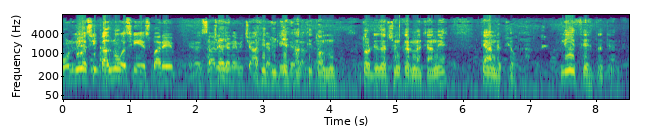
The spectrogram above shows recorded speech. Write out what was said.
ਹੁਣ ਵੀ ਅਸੀਂ ਕੱਲ ਨੂੰ ਅਸੀਂ ਇਸ ਬਾਰੇ ਸਾਰੇ ਜਣੇ ਵਿਚਾਰ ਕਰਕੇ ਦੂਜੇ ਸਾਥੀ ਤੁਹਾਨੂੰ ਤੁਹਾਡੇ ਦਰਸ਼ਨ ਕਰਨਾ ਚਾਹੁੰਦੇ ਹਾਂ ਧਿਆਨ ਰੱਖਿਓ ਆਪਣਾ। ਪਲੀਜ਼ ਸਿਹਤ ਦਾ ਧਿਆਨ ਰੱਖਿਓ।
